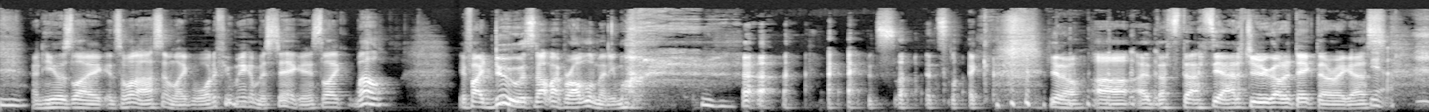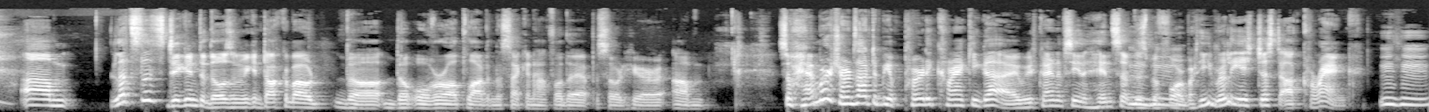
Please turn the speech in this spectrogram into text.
Mhm. And he was like, and someone asked him like, "What if you make a mistake?" And it's like, well, if I do, it's not my problem anymore. it's uh, it's like, you know, uh, I, that's that's the attitude you got to take there, I guess. Yeah. Um, let's let's dig into those, and we can talk about the the overall plot in the second half of the episode here. Um, so Hemmer turns out to be a pretty cranky guy. We've kind of seen hints of this Mhm. before, but he really is just a crank. Mm-hmm.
